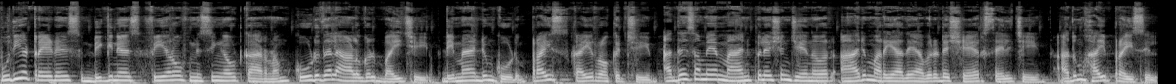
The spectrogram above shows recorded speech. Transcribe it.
പുതിയ traders beginners fear of missing out കാരണം കൂടുതൽ ആളുകൾ ബൈ ചെയ്യും ഡിമാൻഡും കൂടും പ്രൈസ് സ്കൈ റോക്കറ്റ് ചെയ്യും. അതേസമയം മാനിപ്പുലേഷൻ ചെയ്യുന്നവർ ആരും അറിയാതെ അവരുടെ ഷെയർ സെൽ ചെയ്യും. അതും ഹൈ പ്രൈസിൽ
